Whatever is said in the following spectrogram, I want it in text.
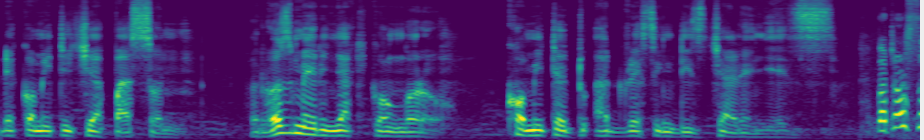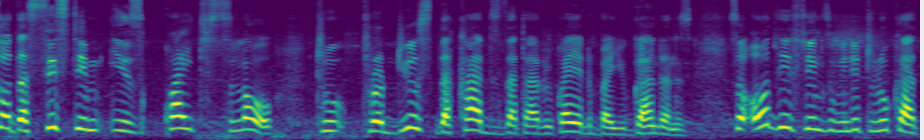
The committee chairperson, Rosemary Nyakikongoro, committed to addressing these challenges. But also the system is quite slow to produce the cards that are required by Ugandans. So all these things we need to look at,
